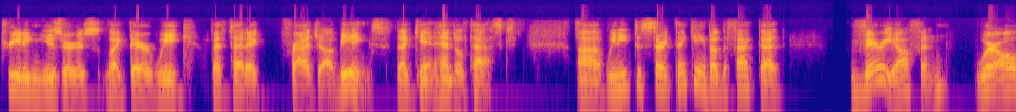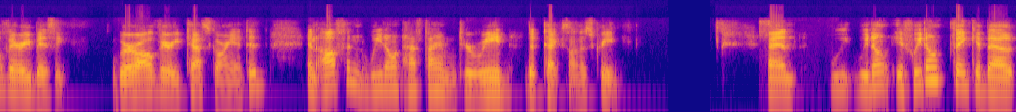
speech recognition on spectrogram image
treating users like they're weak, pathetic, fragile beings that can't handle tasks. Uh, we need to start thinking about the fact that very often we're all very busy. We're all very task oriented, and often we don't have time to read the text on a screen. And we, we don't if we don't think about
